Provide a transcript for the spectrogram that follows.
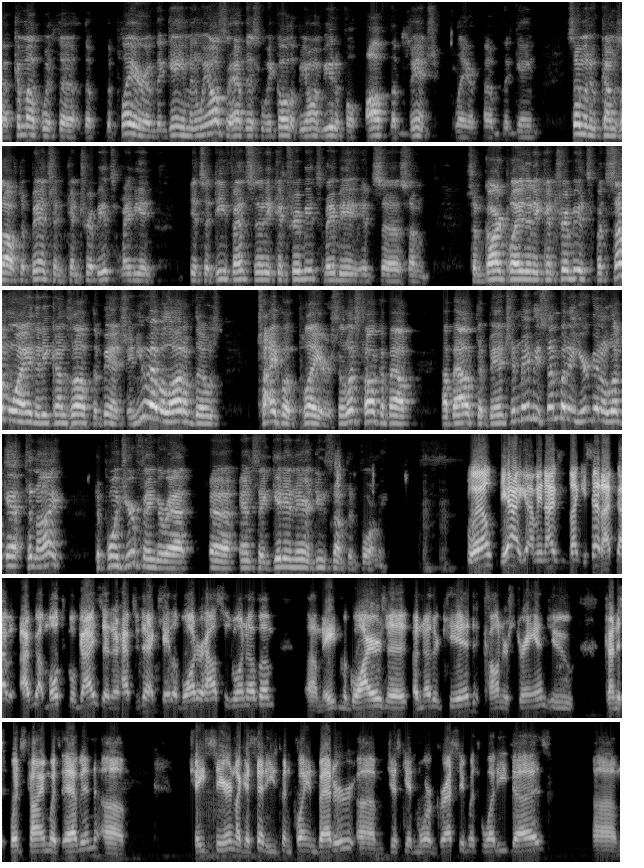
uh, come up with the, the, the player of the game, and we also have this what we call the Beyond Beautiful off the bench player of the game. Someone who comes off the bench and contributes. Maybe it's a defense that he contributes. Maybe it's uh, some some guard play that he contributes, but some way that he comes off the bench. And you have a lot of those type of players. So let's talk about about the bench and maybe somebody you're going to look at tonight to point your finger at uh, and say, get in there and do something for me? Well, yeah, I mean, I like you said, I've got I've got multiple guys that have to do that. Caleb Waterhouse is one of them. Um, Aiden McGuire's a, another kid. Connor Strand, who kind of splits time with Evan. Um, Chase Searon, like I said, he's been playing better, um, just getting more aggressive with what he does. Um,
